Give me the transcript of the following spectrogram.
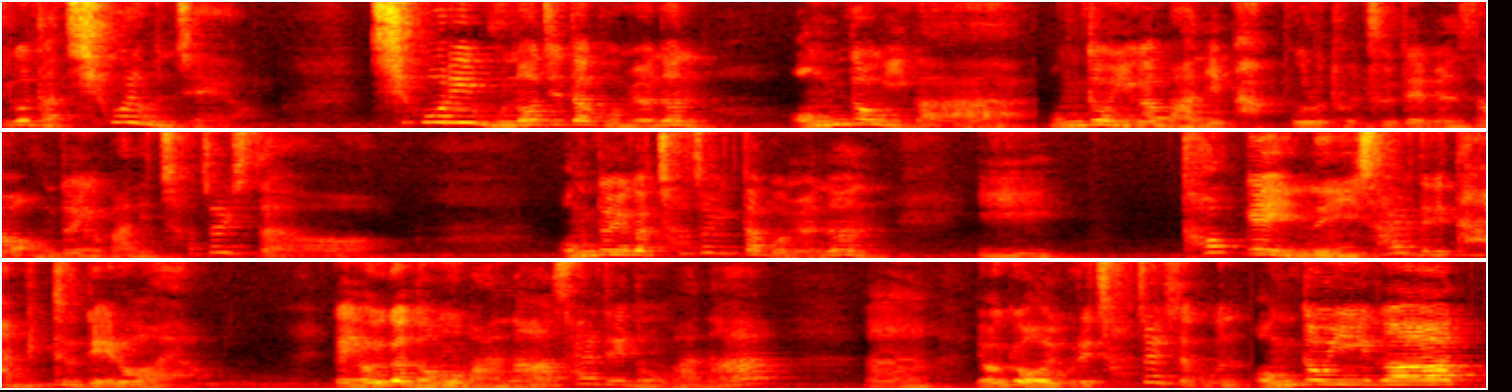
이건 다 치골의 문제예요. 치골이 무너지다 보면은 엉덩이가 엉덩이가 많이 밖으로 돌출되면서 엉덩이가 많이 처져 있어요. 엉덩이가 처져 있다 보면은 이 턱에 있는 이 살들이 다 밑으로 내려와요. 그러니까 여기가 너무 많아, 살들이 너무 많아. 어, 여기 얼굴이 처져 있어. 그러면 엉덩이가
